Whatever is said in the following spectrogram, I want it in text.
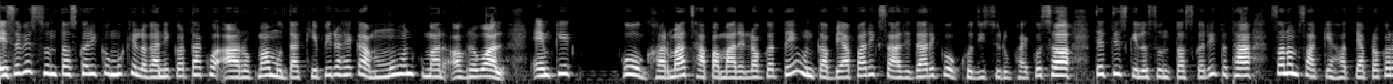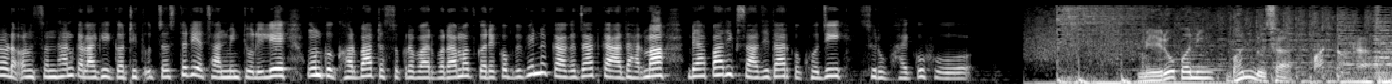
यसैबीच सुन तस्करीको मुख्य लगानीकर्ताको आरोपमा मुद्दा खेपिरहेका मोहन कुमार अग्रवाल एमके को घरमा छापा मारे लगत्तै उनका व्यापारिक साझेदारीको खोजी शुरू भएको छ। तेत्तीस किलो सुन तस्करी तथा सनम साक्य हत्या प्रकरण अनुसन्धानका लागि गठित उच्च स्तरीय छानबिन टोलीले उनको घरबाट शुक्रबार बरामद गरेको विभिन्न कागजातका आधारमा व्यापारिक साझेदारको खोजी शुरू भएको हो। मेरो पनि भन्नु छ।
